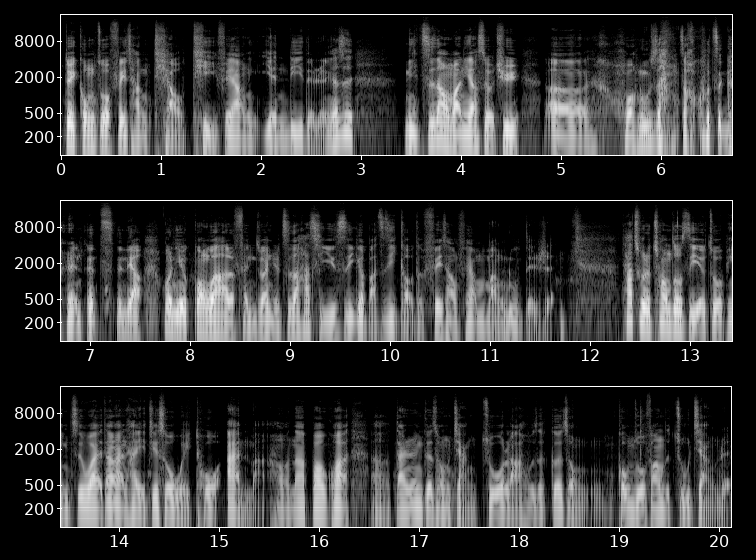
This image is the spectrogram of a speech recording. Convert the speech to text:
对工作非常挑剔、非常严厉的人，但是你知道吗？你要是有去呃网络上找过这个人的资料，或你有逛过他的粉砖，你就知道他其实是一个把自己搞得非常非常忙碌的人。他除了创作自己的作品之外，当然他也接受委托案嘛，哈，那包括呃担任各种讲座啦，或者各种工作坊的主讲人。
